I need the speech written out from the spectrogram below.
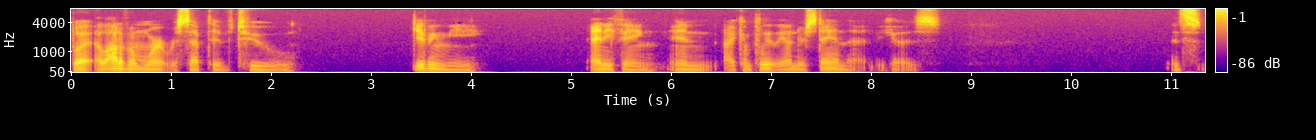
But a lot of them weren't receptive to giving me anything. And I completely understand that because it's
